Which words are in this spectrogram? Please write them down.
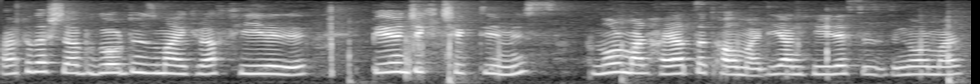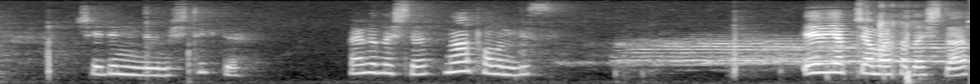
Arkadaşlar bu gördüğünüz Minecraft hileli. Bir önceki çektiğimiz normal hayatta kalmaydı. Yani hilesizdi. Normal şeyden indirmiştik de. Arkadaşlar ne yapalım biz? Ev yapacağım arkadaşlar.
